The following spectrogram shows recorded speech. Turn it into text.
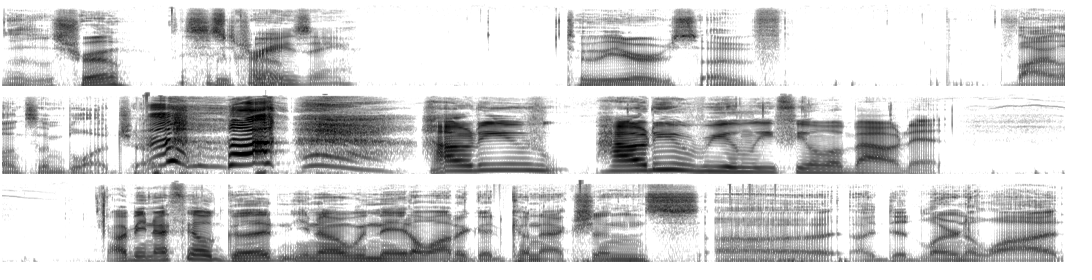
This is true. This, This is is true. crazy. Two years of violence and bloodshed. How do you how do you really feel about it? I mean, I feel good. You know, we made a lot of good connections. Uh, I did learn a lot,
